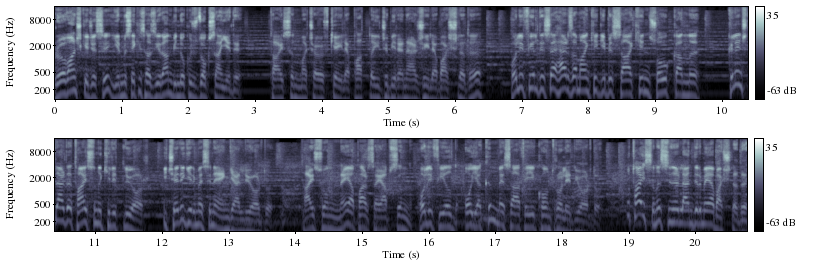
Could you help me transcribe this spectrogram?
Rövanş gecesi 28 Haziran 1997. Tyson maça öfkeyle patlayıcı bir enerjiyle başladı. Holyfield ise her zamanki gibi sakin, soğukkanlı. Clinch'lerde Tyson'ı kilitliyor, içeri girmesini engelliyordu. Tyson ne yaparsa yapsın Holyfield o yakın mesafeyi kontrol ediyordu. Bu Tyson'ı sinirlendirmeye başladı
